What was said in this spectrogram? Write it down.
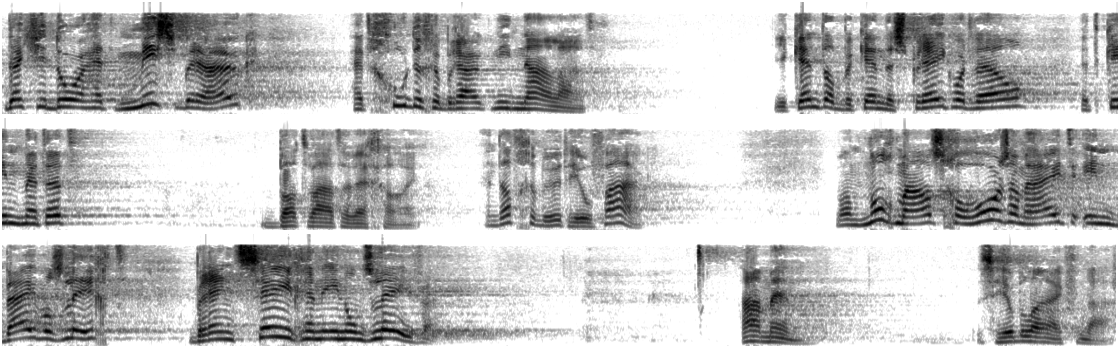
dat je door het misbruik het goede gebruik niet nalaat. Je kent dat bekende spreekwoord wel, het kind met het badwater weggooien. En dat gebeurt heel vaak. Want nogmaals, gehoorzaamheid in Bijbels licht brengt zegen in ons leven. Amen. Dat is heel belangrijk vandaag.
